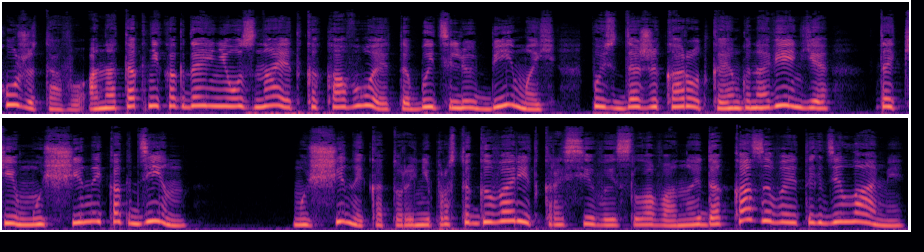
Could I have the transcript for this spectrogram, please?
Хуже того, она так никогда и не узнает, каково это быть любимой, пусть даже короткое мгновение, таким мужчиной, как Дин. Мужчиной, который не просто говорит красивые слова, но и доказывает их делами.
